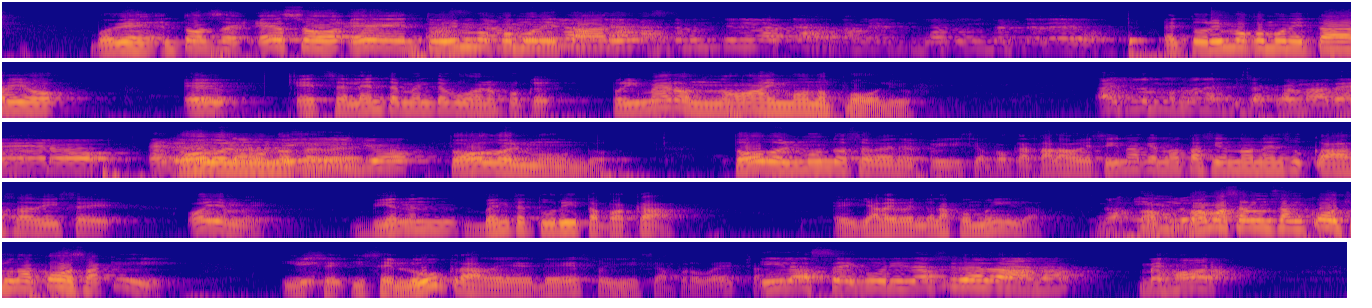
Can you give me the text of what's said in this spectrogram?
Muy bien, entonces eso es el turismo Así la comunitario. ca- Así también tiene la casa, también, vuelto un vertedero. El turismo comunitario es excelentemente bueno porque primero no hay monopolio. Ahí todo el mundo se beneficia. Colmadero, el de Todo el mundo se ve. Todo el mundo. Todo el mundo se beneficia. Porque hasta la vecina que no está haciendo nada en su casa dice, óyeme, vienen 20 turistas para acá. Ella le vende la comida. No, vamos, a hacer un sancocho, una cosa aquí. Y, Y- se, y se lucra de, de eso y se aprovecha. Y la seguridad ciudadana mejora.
